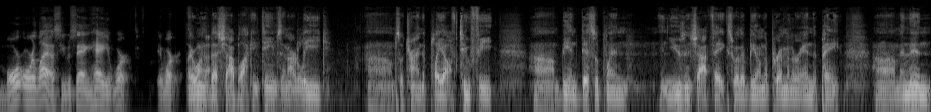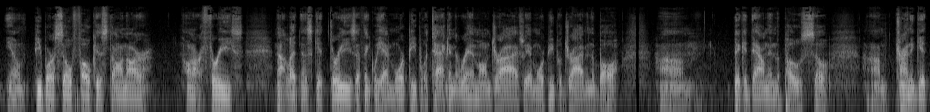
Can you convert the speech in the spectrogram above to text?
more or less, he was saying, "Hey, it worked. It worked." They're one of the best shot blocking teams in our league. Um, so trying to play off two feet, um, being disciplined and using shot fakes, whether it be on the perimeter or in the paint. Um, and then you know people are so focused on our on our threes, not letting us get threes. I think we have more people attacking the rim on drives. We have more people driving the ball, um, pick it down in the post. So um, trying to get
